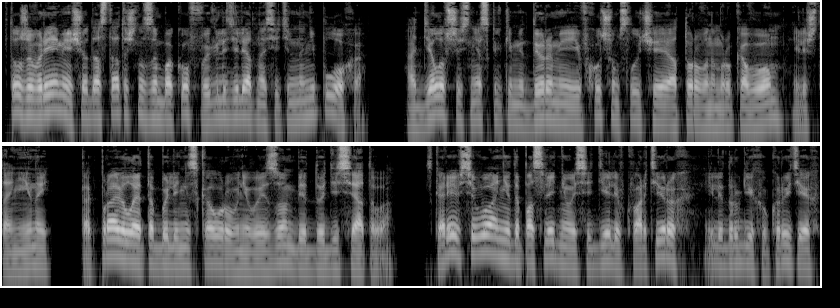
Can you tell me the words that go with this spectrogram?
В то же время еще достаточно зомбаков выглядели относительно неплохо отделавшись несколькими дырами и в худшем случае оторванным рукавом или штаниной. Как правило, это были низкоуровневые зомби до десятого. Скорее всего, они до последнего сидели в квартирах или других укрытиях,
